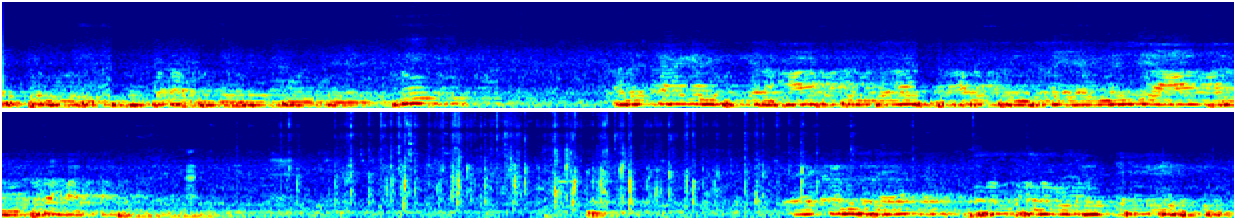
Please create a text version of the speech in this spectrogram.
ಎತ್ತಿ ನೂರಿದ್ರು ಕೂಡ ಬರಬೇಕು ಅಂತ ಹೇಳಿದ್ರು. ಅದಕ್ಕಾಗಿ ನಿಮಗೆ ಹಾರು ತಂದಿಲ್ಲ, ಶಾಲು ತಂದಿಲ್ಲ, ಎಂ ಎಲ್ ಎ ಆದ ನಂತರ ಹಾಕ್ತಾರೆ ಯಾಕಂದ್ರೆ ಸ್ವಲ್ಪ ನಾವು ಗಟ್ಟಿಯಾಗಿರ್ತೀವಿ.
